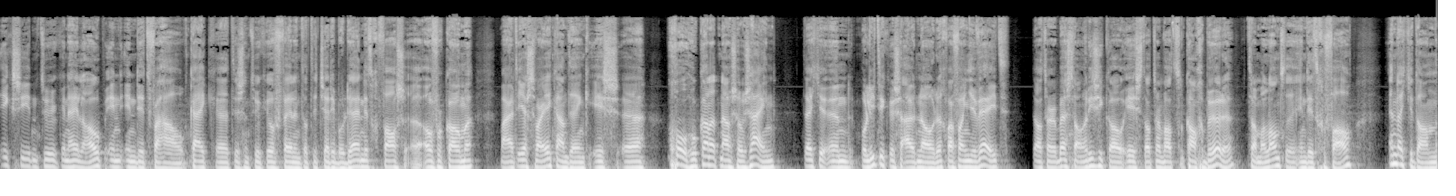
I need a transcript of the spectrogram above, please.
ik zie natuurlijk een hele hoop in, in dit verhaal. Kijk, het is natuurlijk heel vervelend dat die Thierry Baudet in dit geval uh, overkomen. Maar het eerste waar ik aan denk is... goh, hoe kan het nou zo zijn dat je een politicus uitnodigt... waarvan je weet dat er best wel een risico is dat er wat kan gebeuren. Tramalanten in dit geval. En dat je dan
